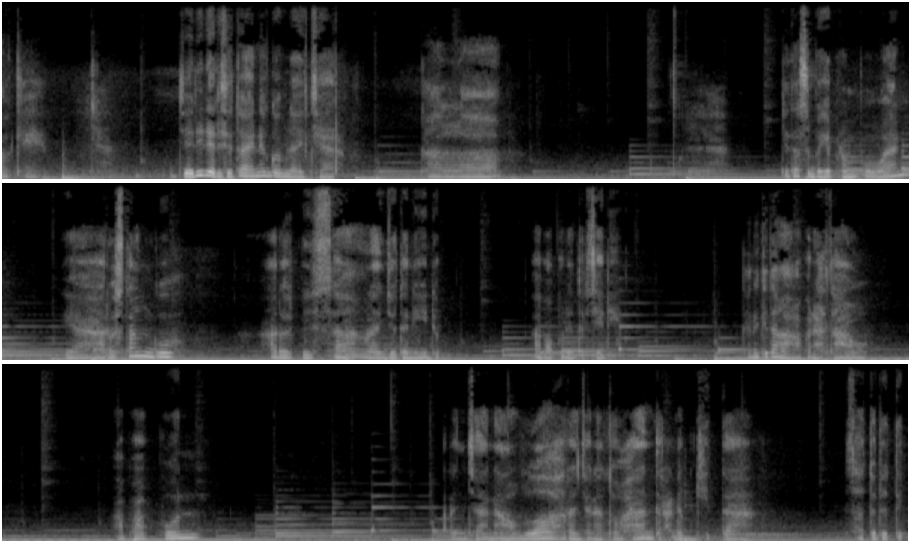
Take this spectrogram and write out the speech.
Oke. Okay. jadi dari situ akhirnya gue belajar kalau kita sebagai perempuan ya harus tangguh harus bisa ngelanjutin hidup apa pun yang terjadi. Karena kita nggak pernah tahu apa pun rencana Allah rencana Tuhan terhadap kita. Satu detik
